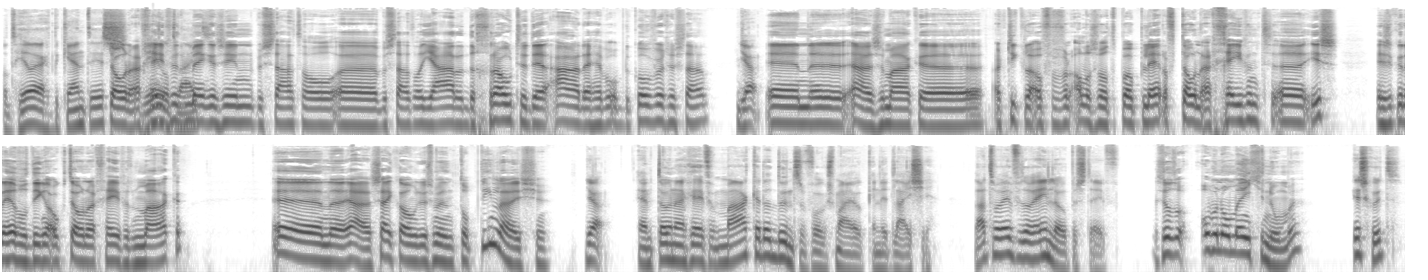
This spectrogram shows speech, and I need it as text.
wat heel erg bekend is. Toonaangevend magazine bestaat al, eh, bestaat al jaren. De grote der aarde hebben op de cover gestaan. Ja, En eh, ja, ze maken artikelen over van alles wat populair of toonaangevend is. En ze kunnen heel veel dingen ook toonaangevend maken. En ja, zij komen dus met een top 10 lijstje. ja. En toonaangevend maken, dat doen ze volgens mij ook in dit lijstje. Laten we even doorheen lopen, Steve. Zullen we om en om eentje noemen? Is goed.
